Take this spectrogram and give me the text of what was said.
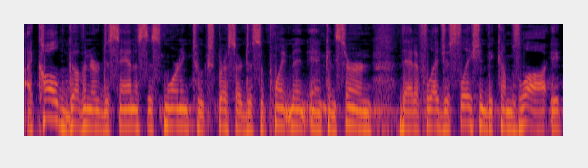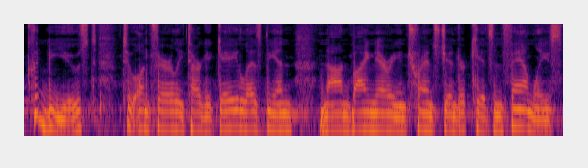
I called Governor DeSantis this morning to express our disappointment and concern that if legislation becomes law, it could be used to unfairly target gay, lesbian, non-binary, and transgender kids and families.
